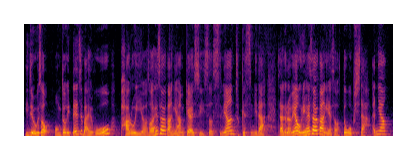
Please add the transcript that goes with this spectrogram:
이제 여기서 엉덩이 떼지 말고 바로 이어서 해설 강의 함께 할 수 있었으면 좋겠습니다. 자, 그러면 우리 해설 강의에서 또 봅시다. 안녕!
